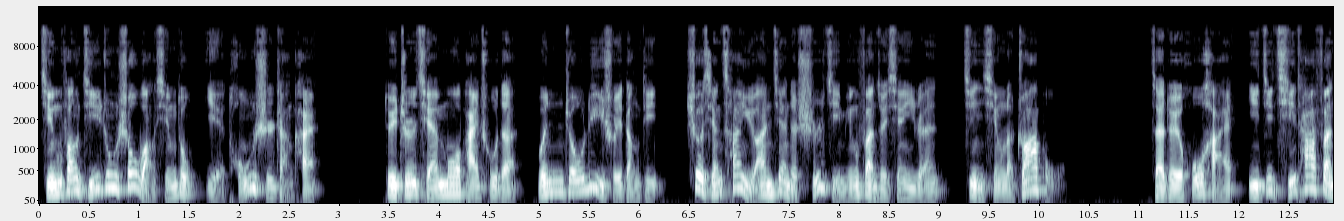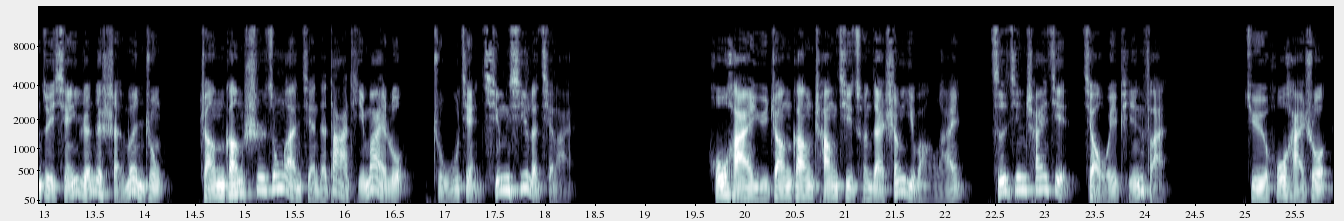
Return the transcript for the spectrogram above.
警方集中收网行动也同时展开，对之前摸排出的温州、丽水等地涉嫌参与案件的十几名犯罪嫌疑人进行了抓捕。在对胡海以及其他犯罪嫌疑人的审问中，张刚失踪案件的大体脉络逐渐清晰了起来。胡海与张刚长期存在生意往来，资金拆借较为频繁。据胡海说，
